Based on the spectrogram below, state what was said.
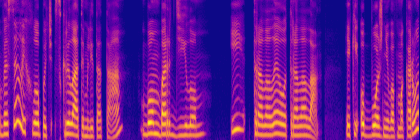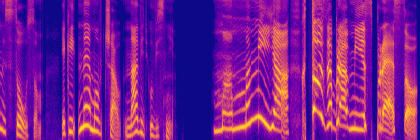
Веселий хлопець з крилатим літата – бомбарділом і тралалео-тралала, який обожнював макарони з соусом, який не мовчав навіть у вісні. Мамма мія! Хто забрав мій еспресо?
